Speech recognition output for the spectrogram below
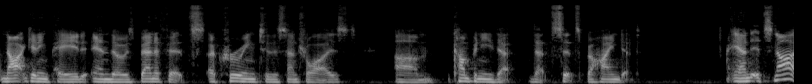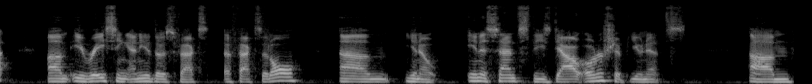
not getting paid and those benefits accruing to the centralized um, company that that sits behind it. And it's not um, erasing any of those effects effects at all. Um, you know, in a sense, these DAO ownership units, um,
